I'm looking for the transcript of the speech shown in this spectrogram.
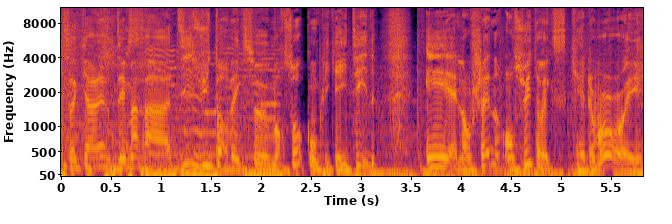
Sa carrière démarre à 18 ans avec ce morceau, Complicated, et elle enchaîne ensuite avec Skater Boy.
